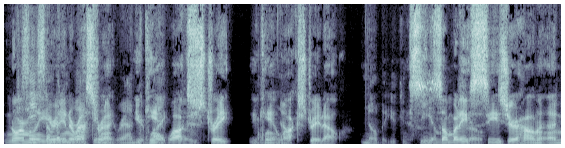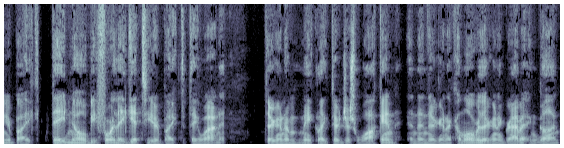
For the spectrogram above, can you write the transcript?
normally you're in a restaurant, you can't bike, walk though. straight. You can't No. walk straight out. no, but you can see them. Somebody so- sees your helmet on your bike. They know before they get to your bike that they want it. They're going to make like they're just walking and then they're going to come over, they're going to grab it and gone.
